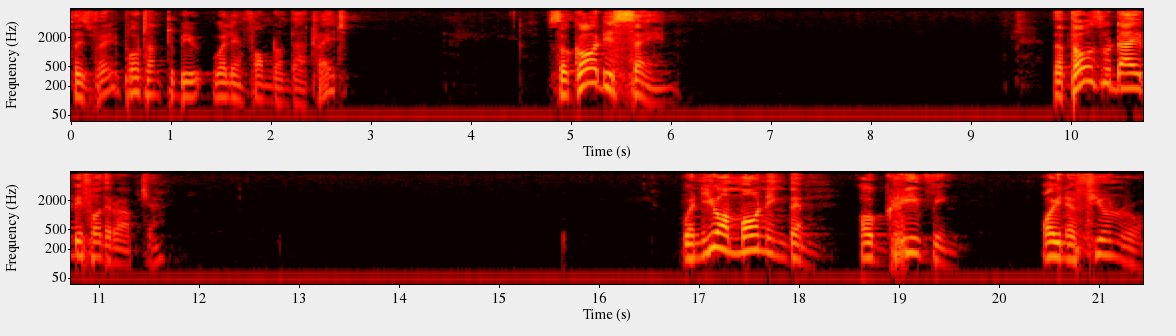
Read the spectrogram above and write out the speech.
So it's very important to be well informed on that, right? So God is saying that those who die before the rapture when you are mourning them or grieving or in a funeral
